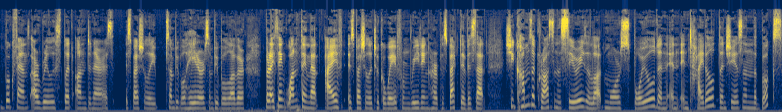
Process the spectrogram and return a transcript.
book fans are really split on Daenerys. Especially, some people hate her, some people love her. But I think one thing that I especially took away from reading her perspective is that she comes across in the series a lot more spoiled and, and entitled than she is in the books.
